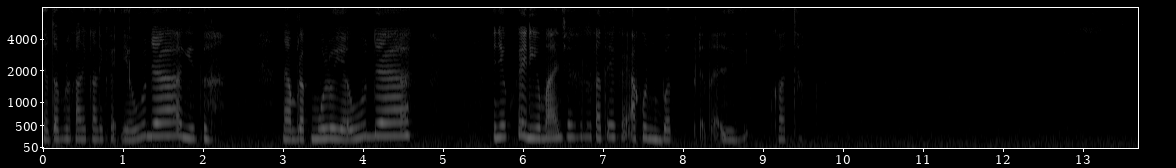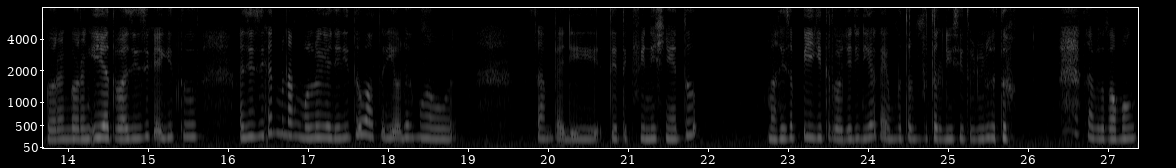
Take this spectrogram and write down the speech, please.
Jatuh berkali-kali kayak ya udah gitu. Nabrak mulu ya udah. Jadi aku kayak diem aja. Terus katanya kayak akun bot kata Azizi. Kocak. Goreng-goreng. Iya tuh Azizi kayak gitu. Azizi kan menang mulu ya. Jadi tuh waktu dia udah mau sampai di titik finishnya itu masih sepi gitu loh. Jadi dia kayak muter-muter di situ dulu tuh. Sambil ngomong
